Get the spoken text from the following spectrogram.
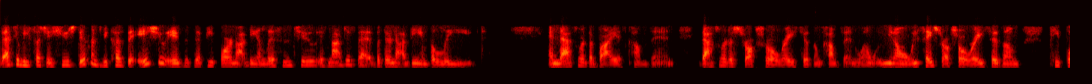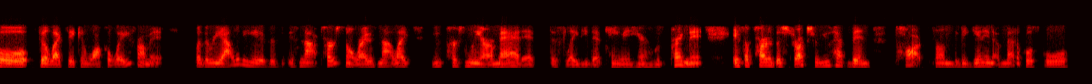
that could be such a huge difference because the issue is is that people are not being listened to. It's not just that, but they're not being believed. And that's where the bias comes in. That's where the structural racism comes in. When you know, when we say structural racism, people feel like they can walk away from it. But the reality is, is it's not personal, right? It's not like you personally are mad at this lady that came in here who was pregnant. It's a part of the structure. You have been taught from the beginning of medical school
